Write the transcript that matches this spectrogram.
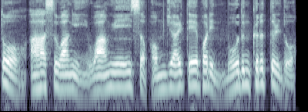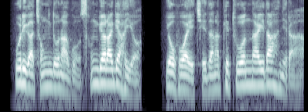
또 아하스 왕이 왕위에 있어 범죄할 때에 버린 모든 그릇들도 우리가 정돈하고 성결하게 하여 여호와의 제단 앞에 두었나이다 하니라.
